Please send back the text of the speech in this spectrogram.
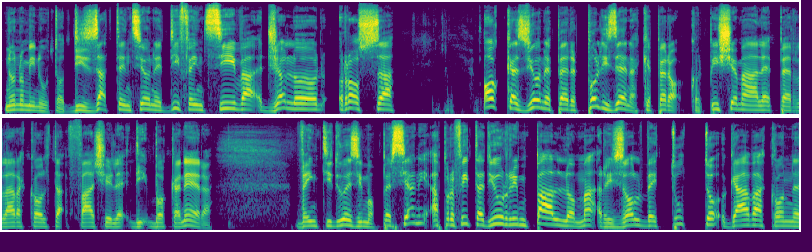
Nono minuto, disattenzione difensiva giallo-rossa. Occasione per Polisena che però colpisce male per la raccolta facile di Boccanera. 22 Persiani approfitta di un rimpallo ma risolve tutto Gava con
